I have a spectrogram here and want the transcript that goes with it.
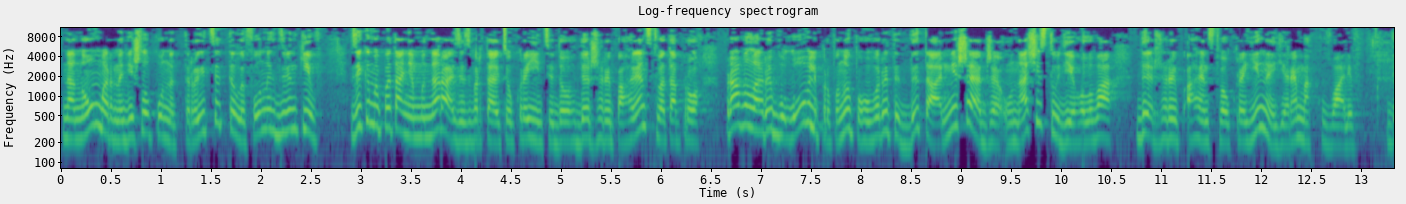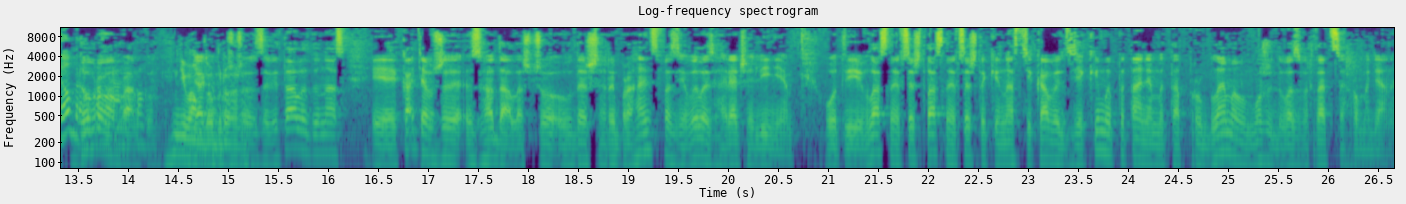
на номер надійшло понад 30 телефонних дзвінків. З якими питаннями наразі звертаються українці до Держрибагентства та про правила риболовлі пропоную поговорити детальніше. Адже у нашій студії голова Держрибагентства України Ярема Кувалів. Доброго, Доброго вам ранку. ранку. І вам Дякую, доброго що завітали до нас. Катя вже згадала, що у Держрибагентства з'явилась гаряча лінія. От і власне, все ж власне, все ж таки нас цікавить, з якими питаннями та проблемами можуть до вас звертатися громадяни.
